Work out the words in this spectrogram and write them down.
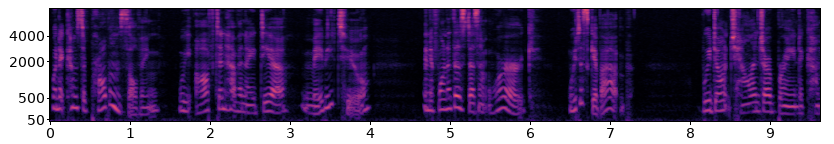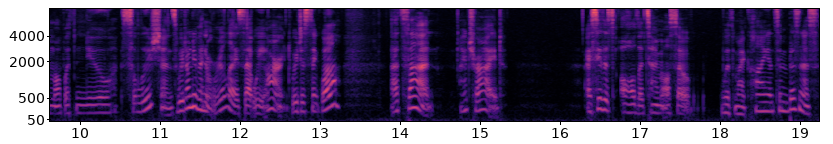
When it comes to problem solving, we often have an idea, maybe two, and if one of those doesn't work, we just give up. We don't challenge our brain to come up with new solutions. We don't even realize that we aren't. We just think, well, that's that. I tried. I see this all the time also with my clients in business.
